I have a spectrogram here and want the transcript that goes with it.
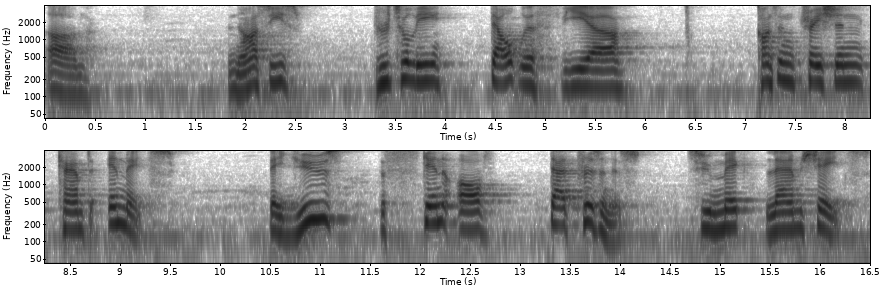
um, the Nazis brutally dealt with the uh, concentration camp inmates. They used the skin of dead prisoners to make lampshades.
